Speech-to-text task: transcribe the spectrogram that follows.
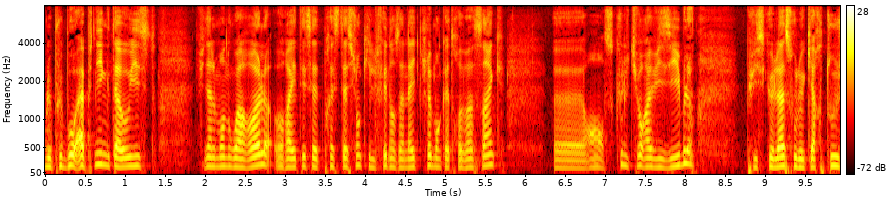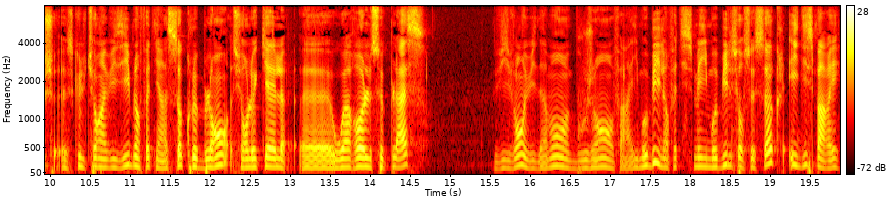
le plus beau happening taoïste finalement de Warhol aura été cette prestation qu'il fait dans un nightclub en 85 euh, en sculpture invisible, puisque là, sous le cartouche euh, sculpture invisible, en fait, il y a un socle blanc sur lequel euh, Warhol se place, vivant évidemment, bougeant, enfin immobile. En fait, il se met immobile sur ce socle et il disparaît.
